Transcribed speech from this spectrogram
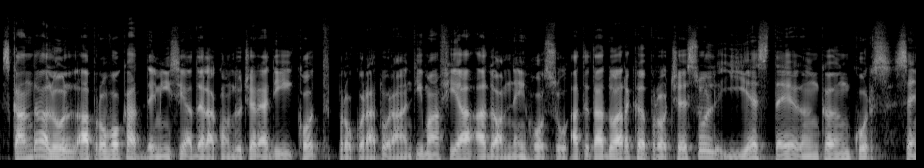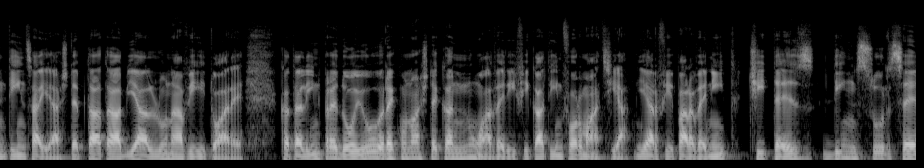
Scandalul a provocat demisia de la conducerea DICOT, Procuratura Antimafia a doamnei Hosu, atâta doar că procesul este încă în curs. Sentința e așteptată abia luna viitoare. Cătălin Predoiu recunoaște că nu a verificat informația, iar fi parvenit, citez, din surse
